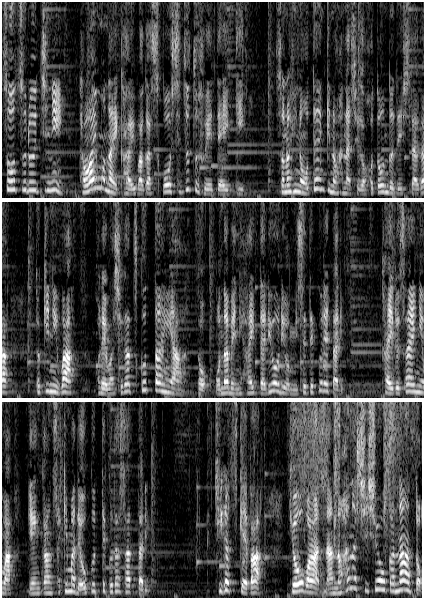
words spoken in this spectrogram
そうするうちにたわいもない会話が少しずつ増えていきその日のお天気の話がほとんどでしたが時には「これわしが作ったんや」とお鍋に入った料理を見せてくれたり帰る際には玄関先まで送ってくださったり気がつけば今日は何の話しようかなと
